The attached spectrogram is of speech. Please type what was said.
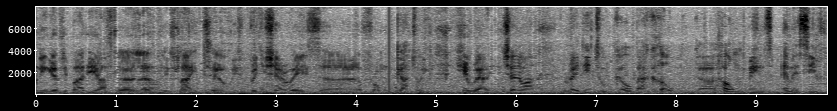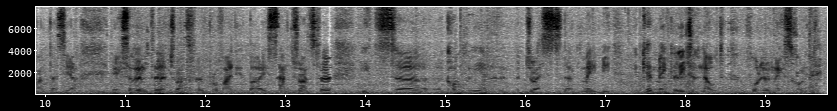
morning everybody after a lovely flight uh, with British Airways uh, from Gatwick. Here we are in Genoa, ready to go back home. Uh, home means MSC Fantasia. Excellent uh, transfer provided by Sun Transfer. It's uh, a company and an address that maybe you can make a little note for your next holiday.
